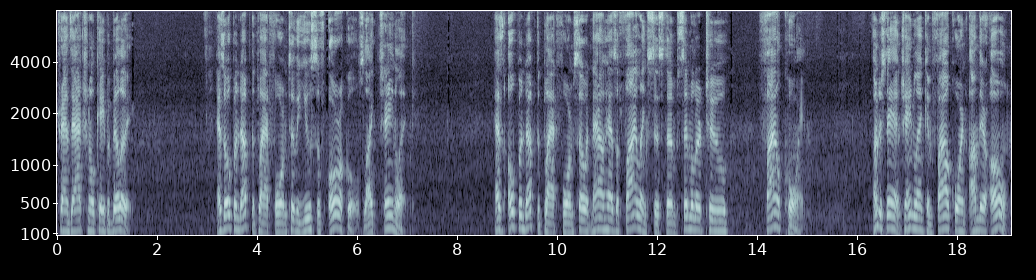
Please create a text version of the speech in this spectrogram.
transactional capability has opened up the platform to the use of oracles like Chainlink. Has opened up the platform so it now has a filing system similar to Filecoin. Understand, Chainlink and Filecoin on their own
